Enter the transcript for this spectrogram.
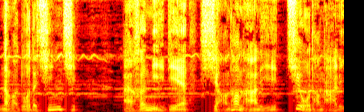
那么多的亲戚。俺和你爹想到哪里就到哪里。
